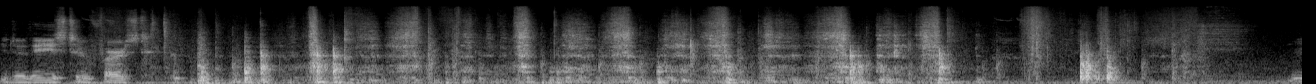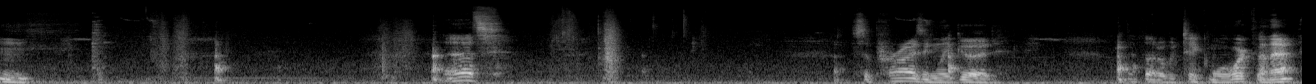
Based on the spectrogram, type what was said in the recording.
you do these two first. Hmm. That's surprisingly good. I thought it would take more work than that.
